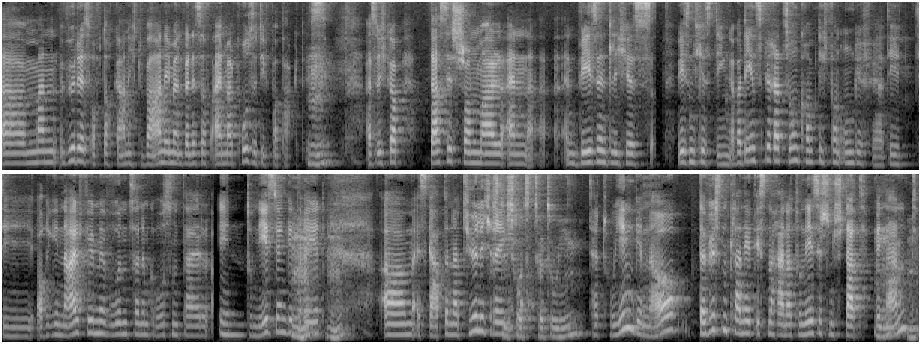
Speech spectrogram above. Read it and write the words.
äh, man würde es oft auch gar nicht wahrnehmen, wenn es auf einmal positiv verpackt ist. Also ich glaube, das ist schon mal ein, ein wesentliches, wesentliches Ding. Aber die Inspiration kommt nicht von ungefähr. Die, die Originalfilme wurden zu einem großen Teil in Tunesien gedreht. Ähm, es gab dann natürlich Stichwort Tatooine. Tatooine, genau. Der Wüstenplanet ist nach einer tunesischen Stadt benannt.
